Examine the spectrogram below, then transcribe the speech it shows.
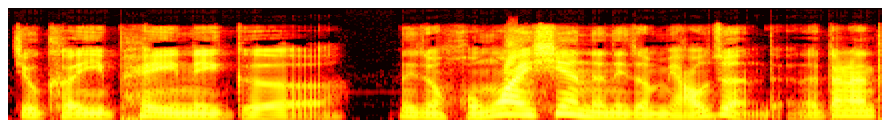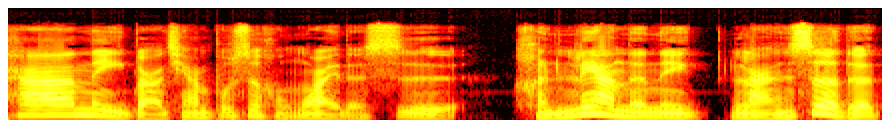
就可以配那个那种红外线的那种瞄准的。那当然，他那一把枪不是红外的，是。很亮的那蓝色的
